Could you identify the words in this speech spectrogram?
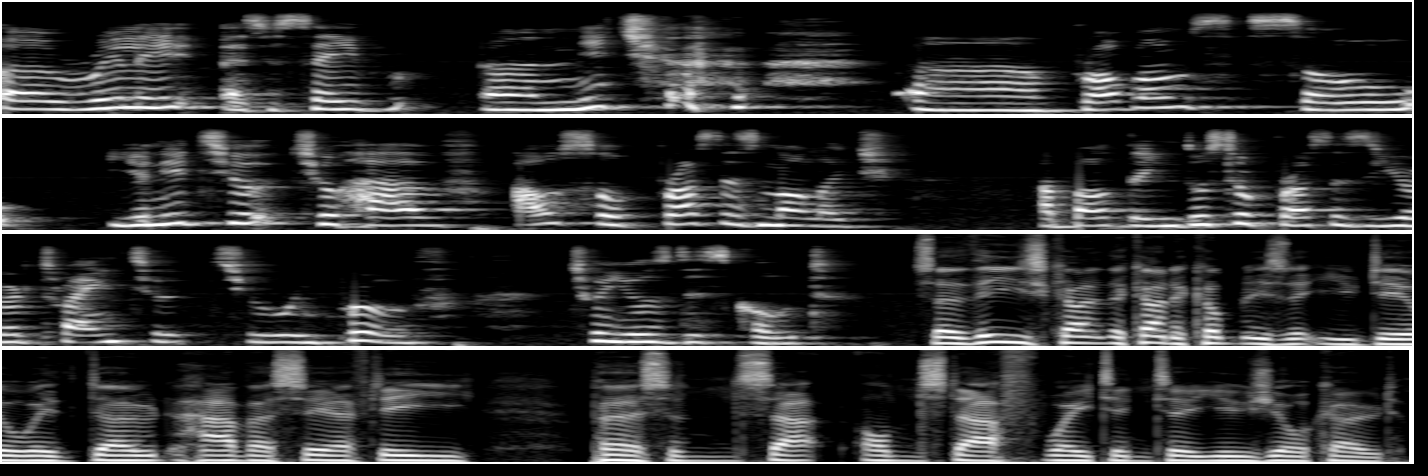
uh, really, as you say, uh, niche uh, problems. So you need to, to have also process knowledge about the industrial process you're trying to, to improve to use this code. So these kind the kind of companies that you deal with don't have a CFD person sat on staff waiting to use your code.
